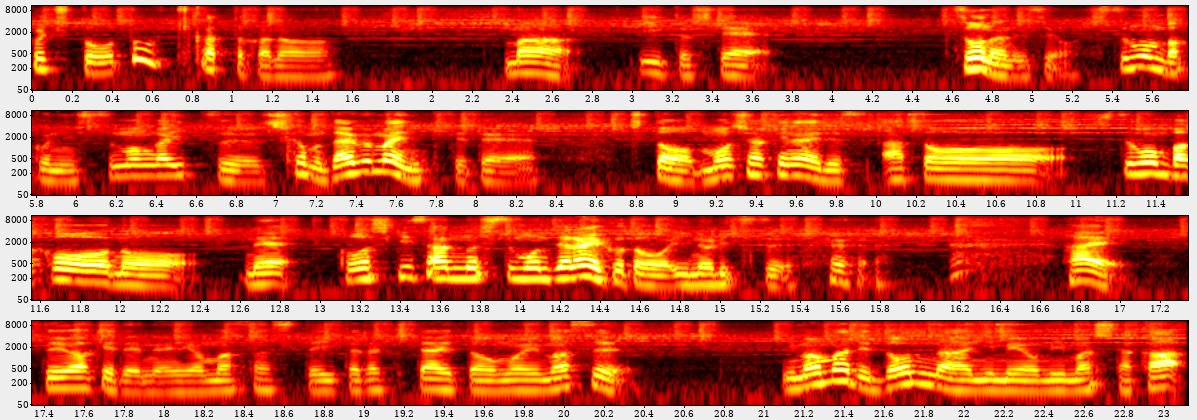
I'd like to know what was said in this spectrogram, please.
これちょっと音大きかったかなまあ、いいとして、そうなんですよ。質問箱に質問が1通、しかもだいぶ前に来てて、ちょっと申し訳ないです。あと、質問箱のね、公式さんの質問じゃないことを祈りつつ。はい。というわけでね、読まさせていただきたいと思います。今までどんなアニメを見ましたか？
